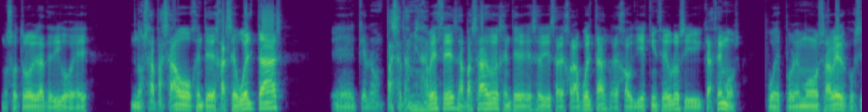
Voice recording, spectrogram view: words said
Nosotros, ya te digo, eh, nos ha pasado gente dejarse vueltas, eh, que nos pasa también a veces, ha pasado, gente que se, se ha dejado las vueltas, ha dejado 10, 15 euros y ¿qué hacemos? Pues podemos saber, pues,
